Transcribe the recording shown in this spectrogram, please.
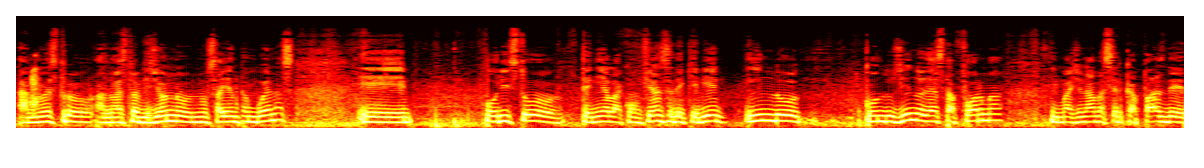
a, nuestro, a nuestra visión no, no salían tan buenas. Eh, por esto tenía la confianza de que bien, indo, conduciendo de esta forma, imaginaba ser capaz de,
